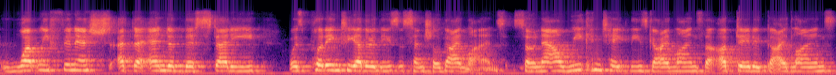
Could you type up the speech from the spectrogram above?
what we finished at the end of this study was putting together these essential guidelines. So now we can take these guidelines, the updated guidelines,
